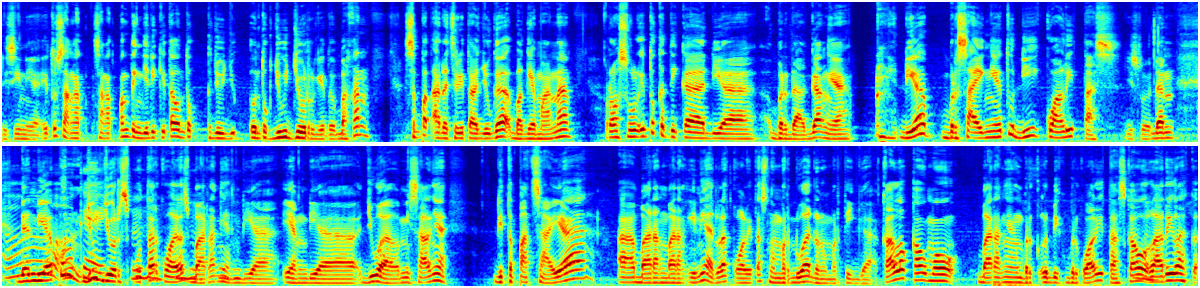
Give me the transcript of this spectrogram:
di sini ya. Itu sangat sangat penting. Jadi kita untuk kejuju- untuk jujur gitu. Bahkan sempat ada cerita juga bagaimana Rasul itu ketika dia berdagang ya, dia bersaingnya itu di kualitas justru dan dan dia Oh, pun oke. jujur seputar Mhm, kualitas mhm, barang yang mhm. dia yang dia jual. Misalnya di tempat saya uh, barang-barang ini adalah kualitas nomor 2 dan nomor 3. Kalau kau mau barang yang ber- lebih berkualitas, kau Mhm. larilah ke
